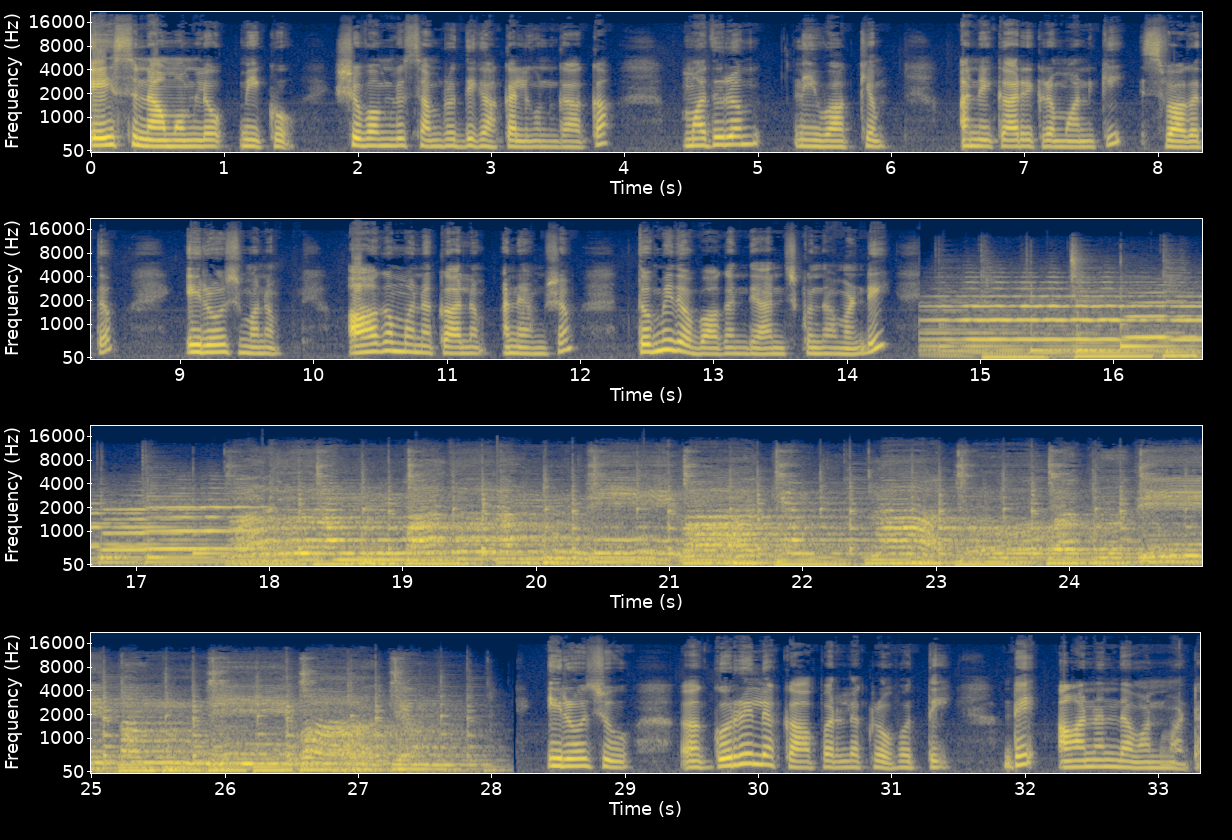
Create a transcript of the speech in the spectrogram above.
ఏసునామంలో మీకు శుభములు సమృద్ధిగా కలుగునుగాక మధురం నీ వాక్యం అనే కార్యక్రమానికి స్వాగతం. ఈరోజు మనం ఆగమన కాలం అనే అంశం తొమ్మిదో భాగం ధ్యానించుకుందామండి. మధురం ఈరోజు గొర్రెల కాపరుల క్రొవ్వొత్తి అంటే ఆనందం అన్నమాట.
